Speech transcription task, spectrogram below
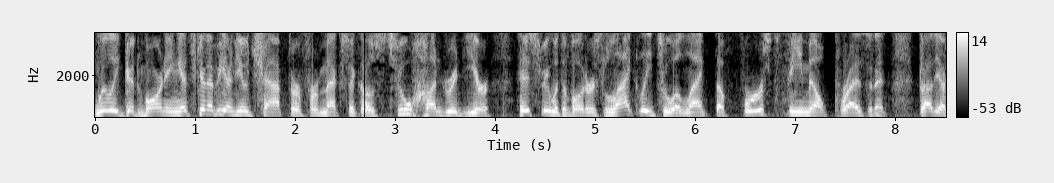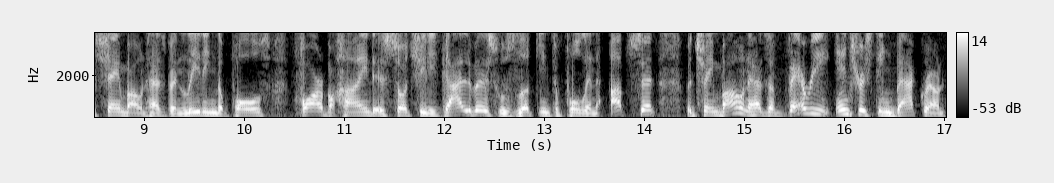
Willie, good morning. It's going to be a new chapter for Mexico's 200 year history with the voters likely to elect the first female president. Claudia Sheinbaum has been leading the polls. Far behind is Xochitl Galvez, who's looking to pull an upset. But Sheinbaum has a very interesting background.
